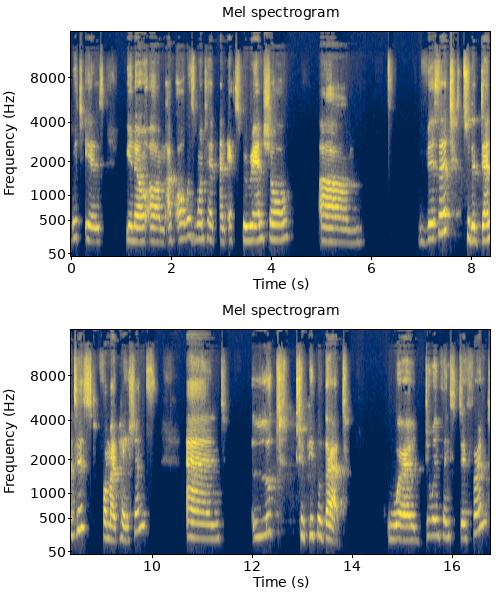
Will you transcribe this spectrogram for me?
which is, you know, um, I've always wanted an experiential um, visit to the dentist for my patients and looked to people that were doing things different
